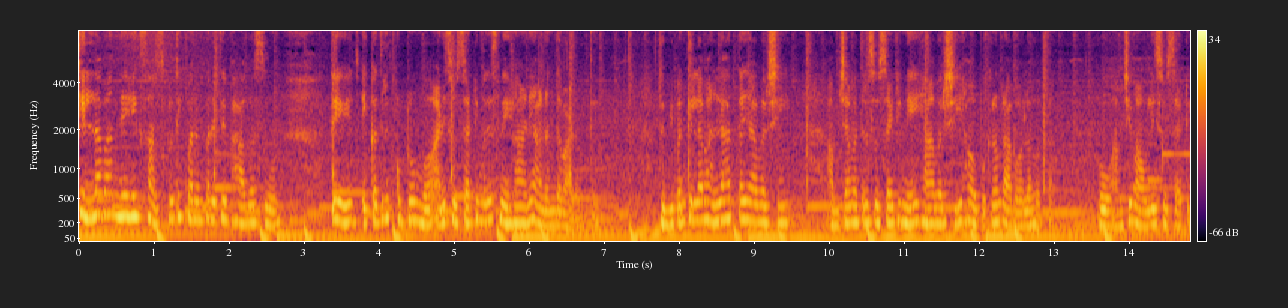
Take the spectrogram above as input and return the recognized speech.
किल्ला बांधणे हे एक सांस्कृतिक परंपरेचे भाग असून ते एकत्रित कुटुंब आणि सोसायटीमध्ये स्नेह आणि आनंद वाढवते. तुम्ही पण किल्ला बांधला आहात का यावर्षी? आमच्या मात्र सोसायटीने ह्या वर्षी हा उपक्रम राबवला होता. हो आमची माऊली सोसायटी.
